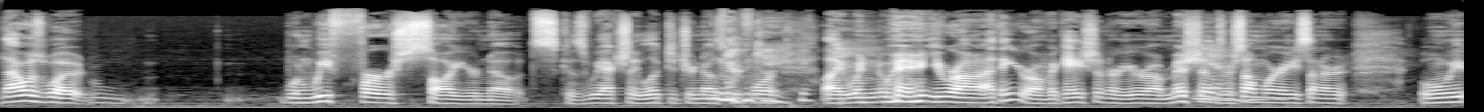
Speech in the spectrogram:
that was what when we first saw your notes because we actually looked at your notes before Okay. like when, when you were on I think you were on vacation or you were on missions or somewhere you sent her when we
